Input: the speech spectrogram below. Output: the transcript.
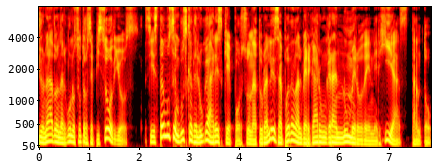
En algunos otros episodios, si estamos en busca de lugares que por su naturaleza puedan albergar un gran número de energías, tanto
